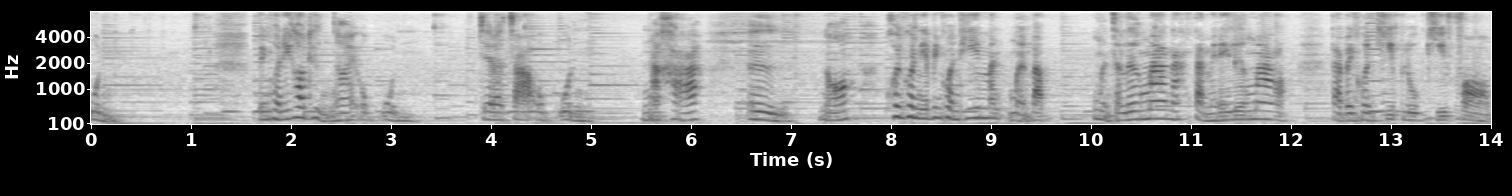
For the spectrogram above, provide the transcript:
อุ่น เป็นคนที่เข้าถึงง่ายอบอุ่น เจรจาอบอุ่น นะคะเออเนาะคนคนนี้เป็นคนที่มันเหมือนแบบเหมือนจะเรื่องมากนะ แต่ไม่ได้เรื่องมากหรอก แต่เป็นคนคีบลุกคีบฟอร์ม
